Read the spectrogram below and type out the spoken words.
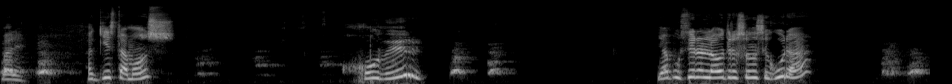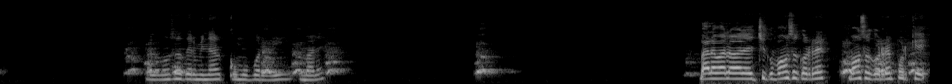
Vale. Aquí estamos. Joder. Ya pusieron la otra zona segura. Vamos a terminar como por ahí, vale vale, vale, chicos, vamos a correr. Vamos a correr porque...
